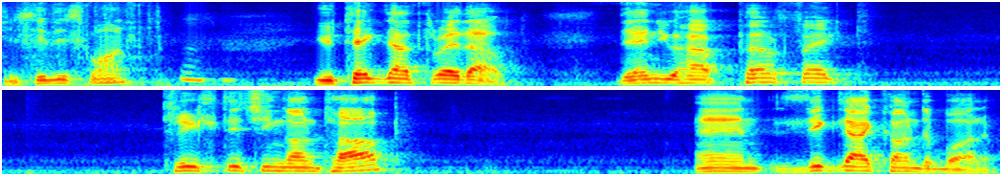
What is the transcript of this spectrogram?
You see this one? Mm-hmm. You take that thread out. Then you have perfect three stitching on top and zigzag on the bottom.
